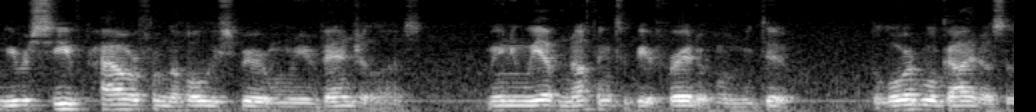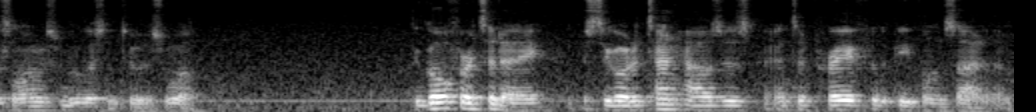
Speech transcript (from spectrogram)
we receive power from the Holy Spirit when we evangelize, meaning we have nothing to be afraid of when we do. The Lord will guide us as long as we listen to His will. The goal for today is to go to 10 houses and to pray for the people inside of them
